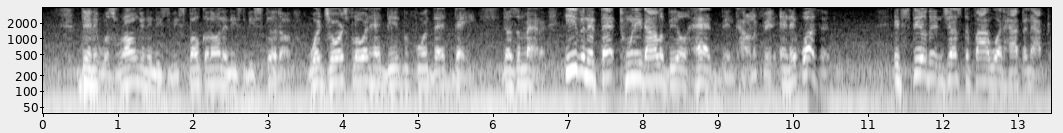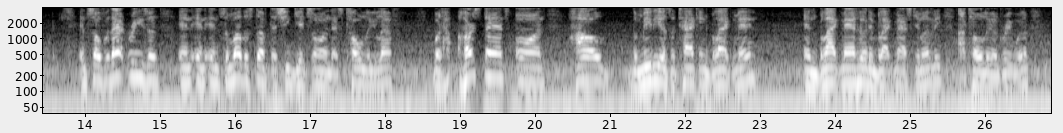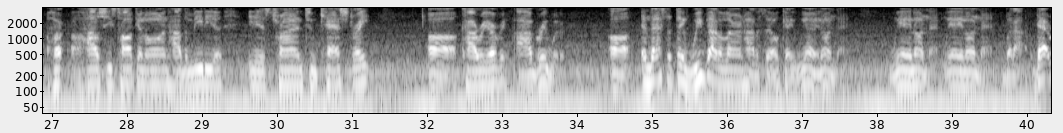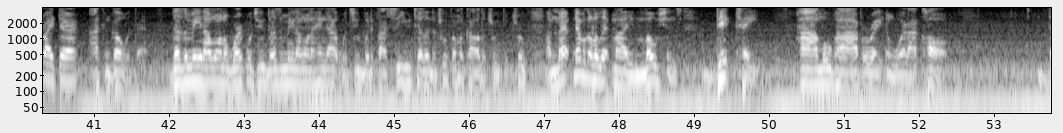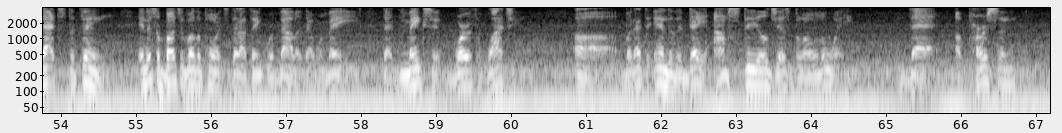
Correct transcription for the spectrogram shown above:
then it was wrong and it needs to be spoken on, it needs to be stood on. What George Floyd had did before that day doesn't matter. Even if that $20 bill had been counterfeit and it wasn't, it still didn't justify what happened afterward. And so for that reason, and, and, and some other stuff that she gets on that's totally left, but her stance on how the media is attacking black men and black manhood and black masculinity, I totally agree with her. Her how she's talking on how the media is trying to castrate uh, Kyrie Irving, I agree with her. Uh, and that's the thing. We've got to learn how to say, okay, we ain't on that. We ain't on that. We ain't on that. But I, that right there, I can go with that. Doesn't mean I want to work with you. Doesn't mean I want to hang out with you. But if I see you telling the truth, I'm going to call the truth the truth. I'm not, never going to let my emotions dictate how I move, how I operate, and what I call. That's the thing. And it's a bunch of other points that I think were valid, that were made, that makes it worth watching. Uh, but at the end of the day, I'm still just blown away that a person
